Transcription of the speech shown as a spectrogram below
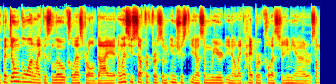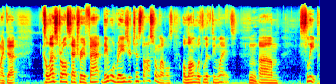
but don't go on like this low cholesterol diet unless you suffer for some interest. You know, some weird. You know, like hypercholesteremia or something like that. Cholesterol, saturated fat, they will raise your testosterone levels along with lifting weights. Hmm. Um, sleep.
